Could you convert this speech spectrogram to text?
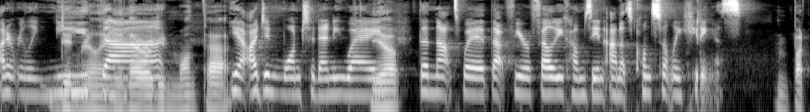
I don't really need Didn't really that. need that or didn't want that. yeah, I didn't want it anyway. Yep. Then that's where that fear of failure comes in, and it's constantly hitting us. But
